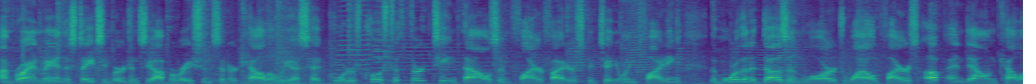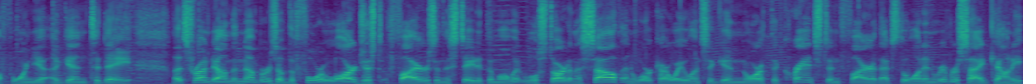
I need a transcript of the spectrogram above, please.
I'm Brian May in the state's Emergency Operations Center Cal OES headquarters. Close to 13,000 firefighters continuing fighting the more than a dozen large wildfires up and down California again today. Let's run down the numbers of the four largest fires in the state at the moment. We'll start in the south and work our way once again north. The Cranston fire, that's the one in Riverside County,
